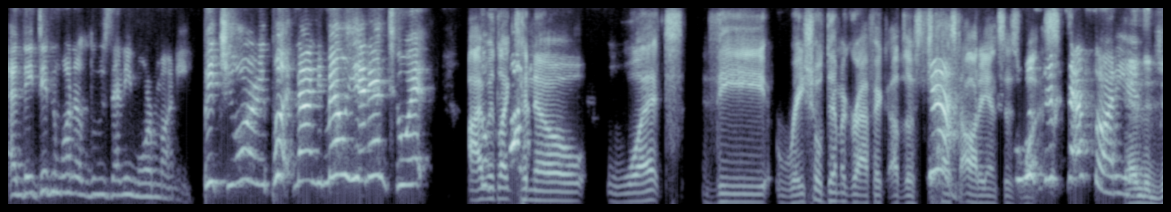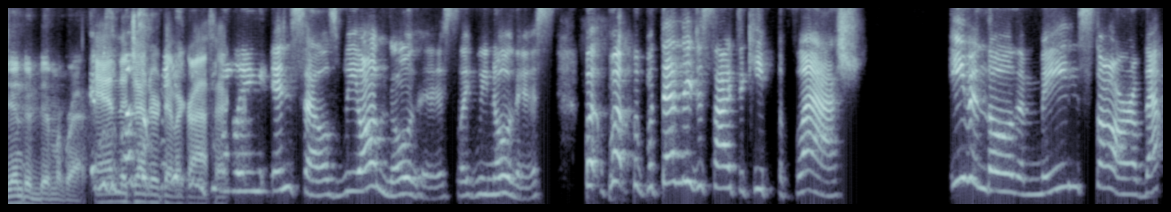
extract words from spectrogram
and they didn't want to lose any more money. Bitch, you already put 90 million into it. I would like to know what the racial demographic of those Yeah. test audiences Who was was. this test audience? and the gender demographic. And the gender demographic. incels. We all know this. Like we know this. But but but but then they decide to keep the Flash, even though the main star of that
